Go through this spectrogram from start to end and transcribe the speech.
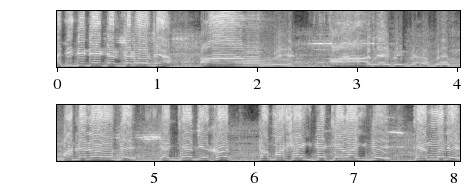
आदित्य तटकरे होत्या अं, मान्यता होते. त्यांच्या देखत तमाशा इथे केला इथे कॅम्पमध्ये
